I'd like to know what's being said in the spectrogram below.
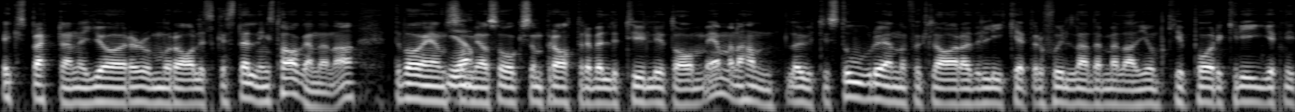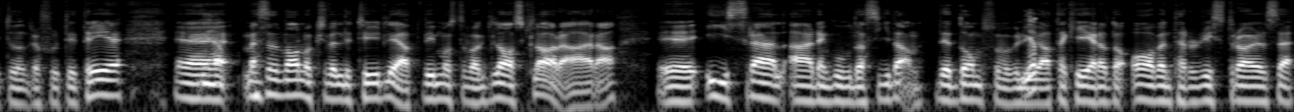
experterna göra de moraliska ställningstagandena. Det var en som jag såg som pratade väldigt tydligt om, jag menar han la ut historien och förklarade likheter och skillnader mellan Jom Kippur-kriget 1973. Eh, ja. Men sen var han också väldigt tydlig att vi måste vara glasklara här. Eh, Israel är den goda sidan. Det är de som har blivit ja. attackerade av en terroriströrelse.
